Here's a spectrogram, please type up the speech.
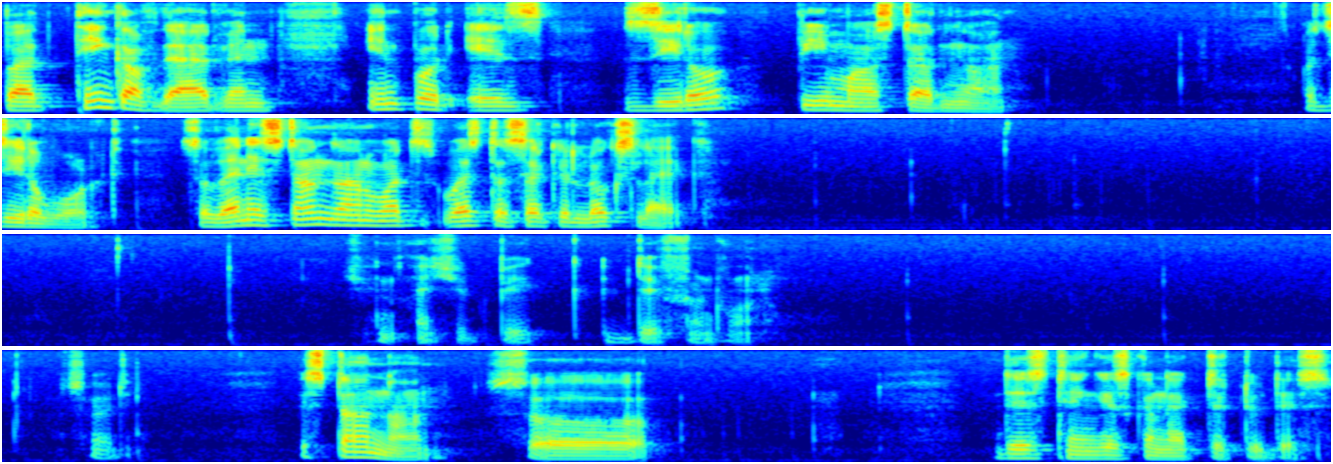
But think of that when input is zero, PMOS turns on. 0 volt. So when it's turned on, what's, what's the circuit looks like? I should pick a different one. Sorry. It's turned on. So this thing is connected to this.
